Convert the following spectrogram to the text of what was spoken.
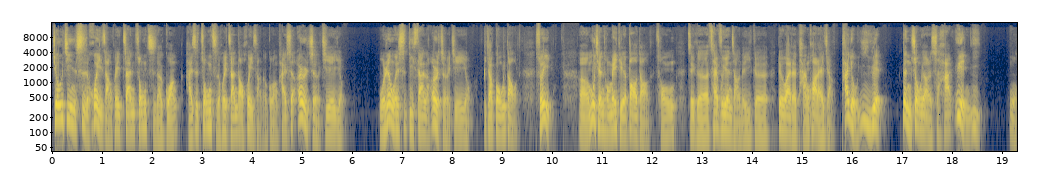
究竟是会长会沾中职的光，还是中职会沾到会长的光，还是二者皆有？我认为是第三了，二者皆有比较公道。所以，呃，目前从媒体的报道，从这个蔡副院长的一个对外的谈话来讲，他有意愿，更重要的是他愿意，哇，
